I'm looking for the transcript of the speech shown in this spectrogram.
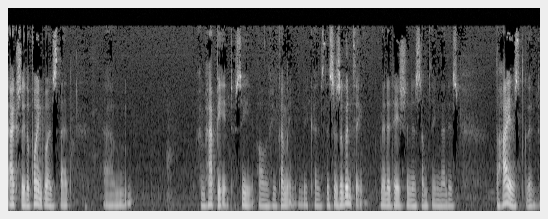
actually the point was that um, I'm happy to see all of you coming because this is a good thing. Meditation is something that is the highest good.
